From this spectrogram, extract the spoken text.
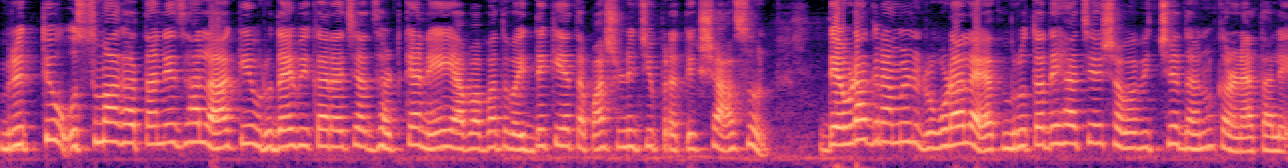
मृत्यू उष्माघाताने झाला की हृदयविकाराच्या झटक्याने याबाबत वैद्यकीय तपासणीची प्रतीक्षा असून देवडा ग्रामीण रुग्णालयात मृतदेहाचे शवविच्छेदन करण्यात आले.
